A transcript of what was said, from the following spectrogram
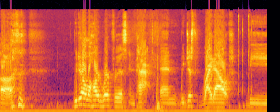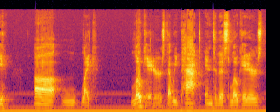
Uh, we did all the hard work for this in packed, and we just write out the uh, like locators that we packed into this locators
